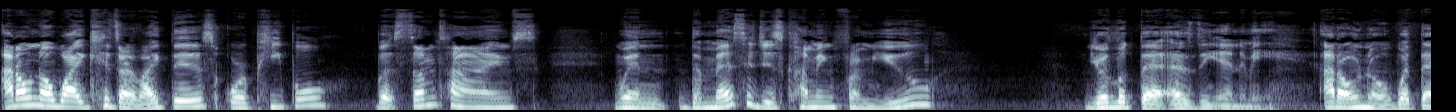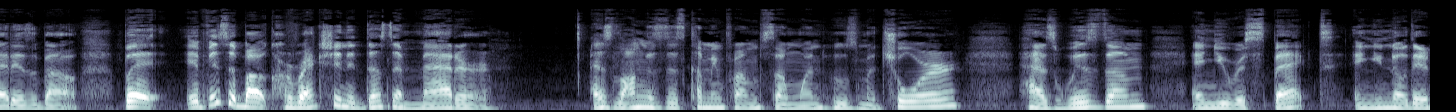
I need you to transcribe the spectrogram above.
I don't know why kids are like this or people, but sometimes when the message is coming from you, you're looked at as the enemy. I don't know what that is about. But if it's about correction, it doesn't matter as long as it's coming from someone who's mature, has wisdom, and you respect, and you know they're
